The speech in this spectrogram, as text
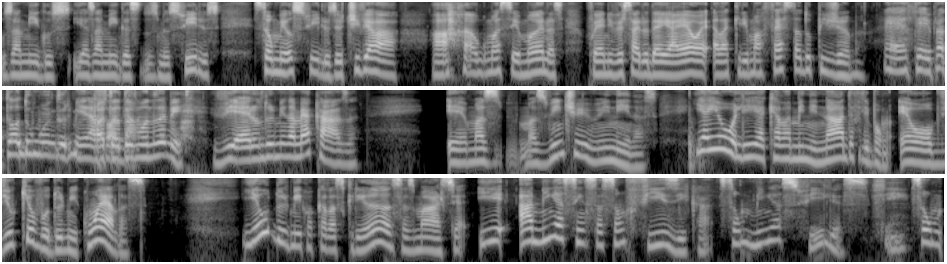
os amigos e as amigas dos meus filhos, são meus filhos. Eu tive há, há algumas semanas, foi aniversário da Yael, ela queria uma festa do pijama. É, tem para todo mundo dormir na Pra sua todo casa. mundo dormir. Vieram dormir na minha casa. É, umas, umas 20 meninas. E aí eu olhei aquela meninada e falei, bom, é óbvio que eu vou dormir com elas. E eu dormi com aquelas crianças, Márcia, e a minha sensação física são minhas filhas. Sim. São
